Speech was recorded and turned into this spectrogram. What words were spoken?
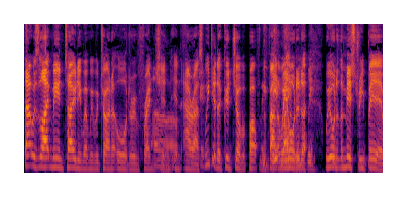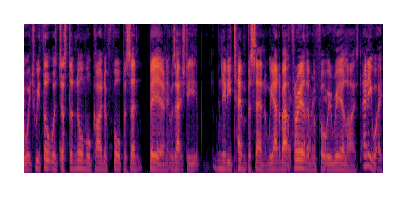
That was like me and Tony when we were trying to order in French Oh, in, in Arras. fucking- We did a good job apart from the fact did, that we mate. ordered We- a we- we ordered the mystery beer, which we thought was just a normal kind of four percent beer, and it was actually nearly ten percent. And we had about three of them before we realised. Anyway,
